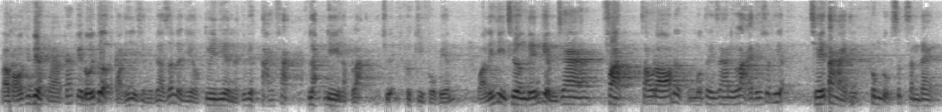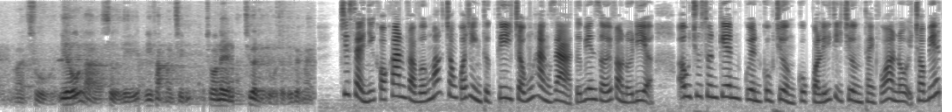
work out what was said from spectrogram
Và có cái việc là các cái đối tượng quản lý thị trường ra rất là nhiều. Tuy nhiên là cái việc tái phạm, lặp đi lặp lại chuyện cực kỳ phổ biến. Quản lý thị trường đến kiểm tra phạt, sau đó được một thời gian lại thấy xuất hiện chế tài thì không đủ sức săn đe và chủ yếu là xử lý vi phạm hành chính cho nên là chưa đầy đủ cho cái việc này. Chia sẻ những khó khăn và vướng mắc trong quá trình thực thi chống hàng giả từ biên giới vào nội địa, ông Chu Xuân Kiên, quyền cục trưởng Cục Quản lý thị trường thành phố Hà Nội cho biết,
